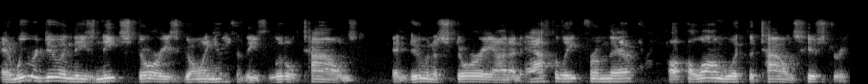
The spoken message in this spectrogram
And we were doing these neat stories going into these little towns and doing a story on an athlete from there, uh, along with the town's history.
